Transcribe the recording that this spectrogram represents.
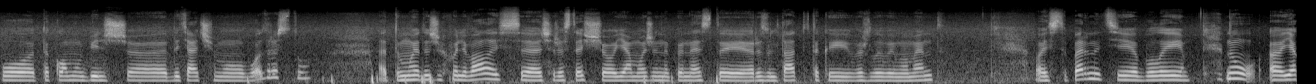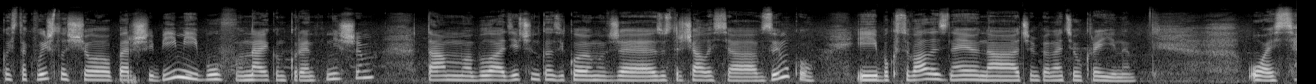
по такому більш е, дитячому возрасту. Е, Тому я дуже хвилювалася через те, що я можу не принести результат в такий важливий момент. Ось суперниці були. Ну, е, якось так вийшло, що перший бій мій був найконкурентнішим. Там була дівчинка, з якою ми вже зустрічалися взимку і боксували з нею на чемпіонаті України. Ось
